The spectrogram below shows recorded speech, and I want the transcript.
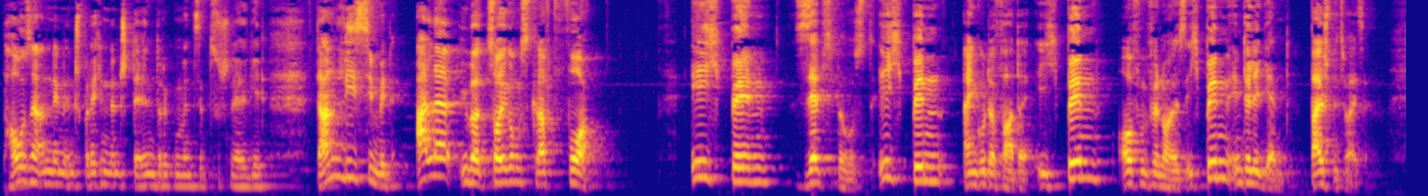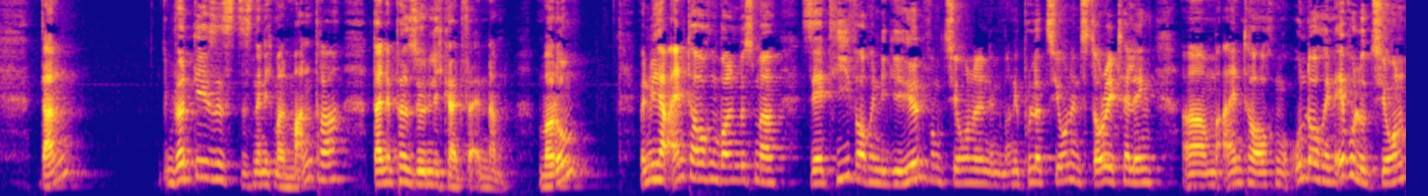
Pause an den entsprechenden Stellen drücken, wenn es jetzt zu schnell geht, dann lies sie mit aller Überzeugungskraft vor. Ich bin selbstbewusst. Ich bin ein guter Vater. Ich bin offen für Neues. Ich bin intelligent. Beispielsweise. Dann wird dieses, das nenne ich mal Mantra, deine Persönlichkeit verändern. Warum? Wenn wir hier eintauchen wollen, müssen wir sehr tief auch in die Gehirnfunktionen, in Manipulation, in Storytelling ähm, eintauchen und auch in Evolution.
